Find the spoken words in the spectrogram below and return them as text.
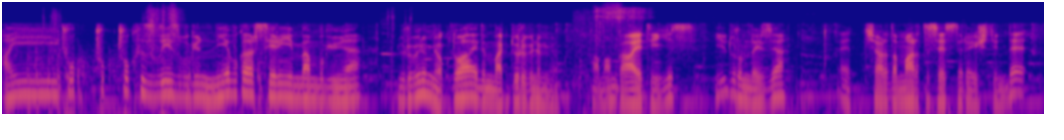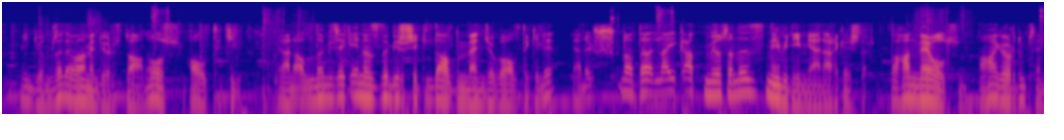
Ay çok çok çok hızlıyız bugün. Niye bu kadar seriyim ben bugün ya? Dürbünüm yok. Dua edin bak dürbünüm yok. Tamam gayet iyiyiz. İyi durumdayız ya. Evet dışarıda martı sesleri eşliğinde videomuza devam ediyoruz. Daha ne olsun 6 kill. Yani alınabilecek en hızlı bir şekilde aldım bence bu 6 kill'i. Yani şuna da like atmıyorsanız ne bileyim yani arkadaşlar. Daha ne olsun. Aha gördüm seni.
